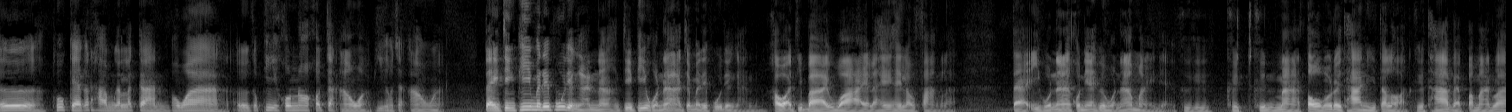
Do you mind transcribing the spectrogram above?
เออพวกแกก็ทำกันละกัน เพราะว่าเออก็พี่คนนอกเขาจะเอาอะ พี่เขาจะเอาอะ แต่จริงๆพี่ไม่ได้พูดอย่างนั้นนะจริงพี่หัวหน้าอาจจะไม่ได้พูดอย่างนั้นเขาอธิบายวายแล้วให้ให้เราฟังละแต่อีหัวหน้าคนนี้เป็นหัวหน้าใหม่เนี่ยคือคือคือมาโตมาด้วยท่านี้ตลอดคือท่าแบบประมาณว่า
